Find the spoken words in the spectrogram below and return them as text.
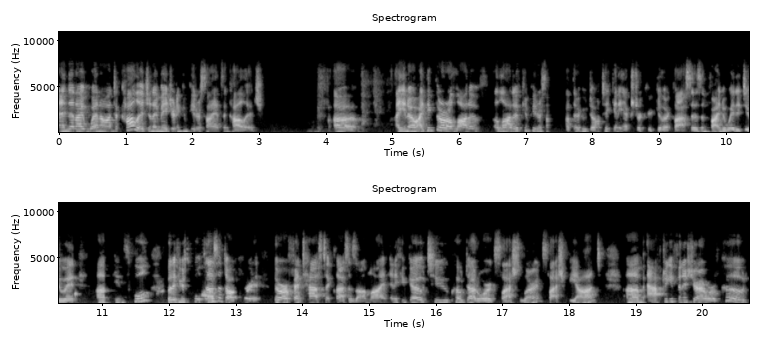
and then I went on to college and I majored in computer science in college. Um, I- you know, I think there are a lot of a lot of computer science out there who don't take any extracurricular classes and find a way to do it um, in school. But if your school doesn't offer it, there are fantastic classes online. And if you go to code.org slash learn slash beyond, um, after you finish your hour of code,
